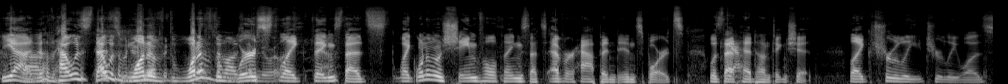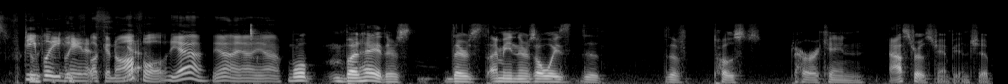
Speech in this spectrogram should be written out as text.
Yeah, Um, that was that was one of up in- one of the someone who's from New worst Orleans, like yeah. things that's like one of those shameful things that's ever happened in sports was that Yeah. headhunting shit. Like truly, truly was really, Deeply really heinous, fucking yeah. awful. Yeah, yeah, yeah, yeah. Well, but hey, there's there's I mean there's always the the post Hurricane Astros championship.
